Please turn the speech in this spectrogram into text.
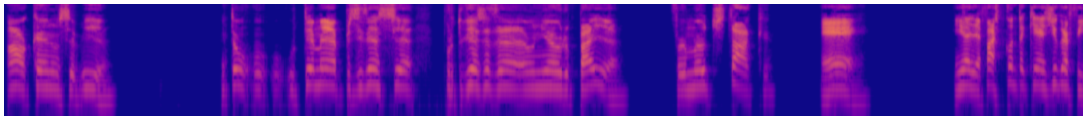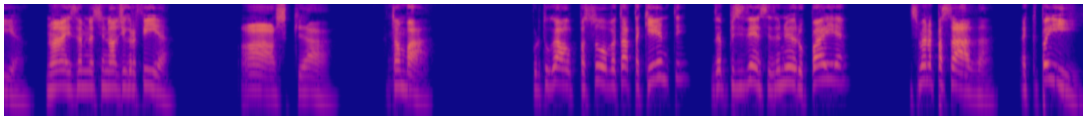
Ah, ok, não sabia. Então o, o- tema é a presidência portuguesa da União Europeia? Foi o meu destaque. É. E olha, faz de conta que é geografia. Não há exame nacional de geografia. Ah, acho que há. Então vá. Portugal passou a batata quente da presidência da União Europeia semana passada. A que país?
